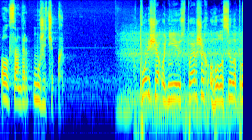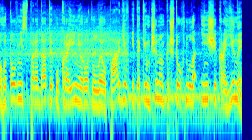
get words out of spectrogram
Олександр Мужичук. Польща однією з перших оголосила про готовність передати Україні роту леопардів і таким чином підштовхнула інші країни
